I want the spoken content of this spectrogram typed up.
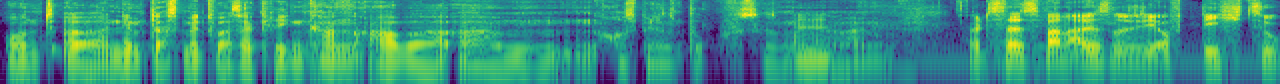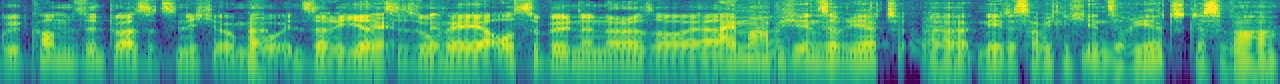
und äh, nimmt das mit, was er kriegen kann. Aber ähm, ein Ausbildungsberuf ist das meiner Mhm. Meinung Das heißt, es waren alles Leute, die auf dich zugekommen sind. Du hast jetzt nicht irgendwo Ja. inseriert, Nee, zur Suche ja. Auszubildenden oder so. Ja. Einmal habe ich inseriert, äh, nee, das habe ich nicht inseriert, das war,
